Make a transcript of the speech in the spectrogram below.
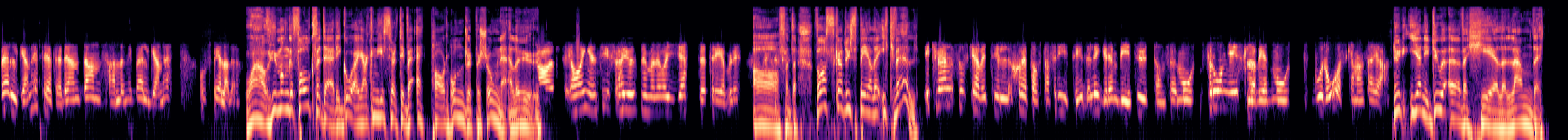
Belganet heter det, den danshallen i Belganet spelade. Wow, hur många folk var där igår? Jag kan gissa att det var ett par hundra personer, eller hur? Ja, jag har ingen siffra just nu men det var jättetrevligt. Ja, fantastiskt. Vad ska du spela ikväll? Ikväll så ska vi till Sjötofta fritid. Det ligger en bit utanför, mot, från Gislaved mot Borås kan man säga. Nu, Jenny, du är över hela landet.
